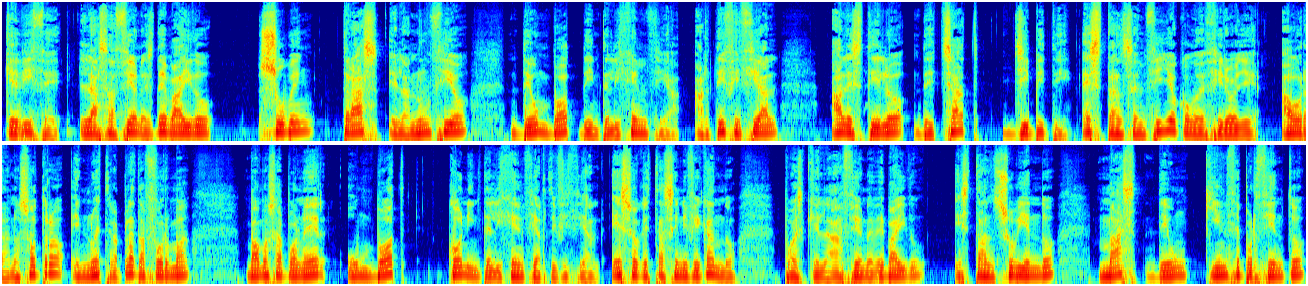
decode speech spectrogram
que dice las acciones de Baidu suben tras el anuncio de un bot de inteligencia artificial al estilo de chat GPT. Es tan sencillo como decir, oye, ahora nosotros en nuestra plataforma vamos a poner un bot con inteligencia artificial. ¿Eso qué está significando? Pues que las acciones de Baidu están subiendo más de un 15%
